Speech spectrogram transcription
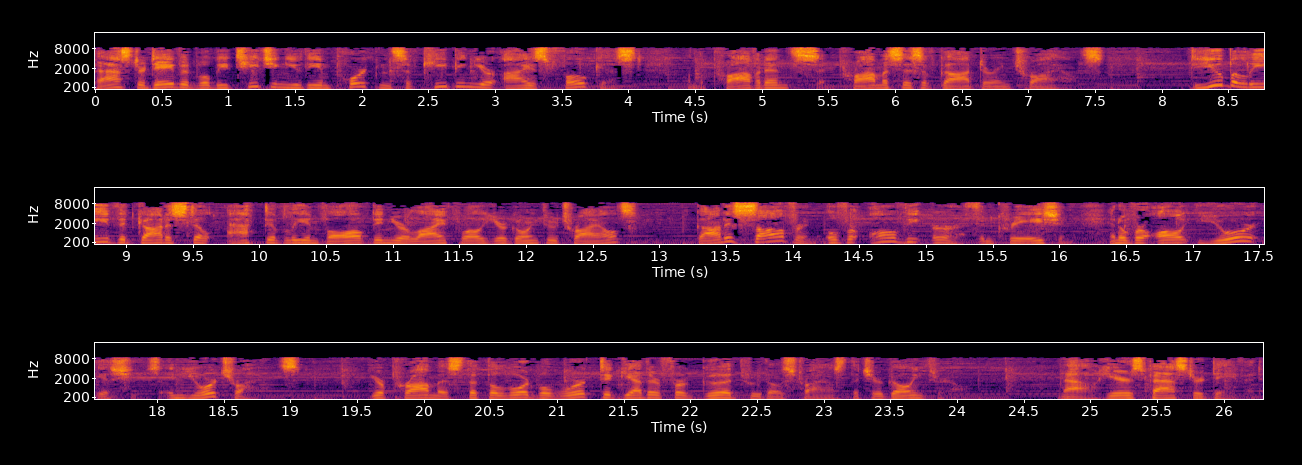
Pastor David will be teaching you the importance of keeping your eyes focused on the providence and promises of God during trials. Do you believe that God is still actively involved in your life while you're going through trials? God is sovereign over all the earth and creation and over all your issues and your trials. Your promise that the Lord will work together for good through those trials that you're going through. Now, here's Pastor David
